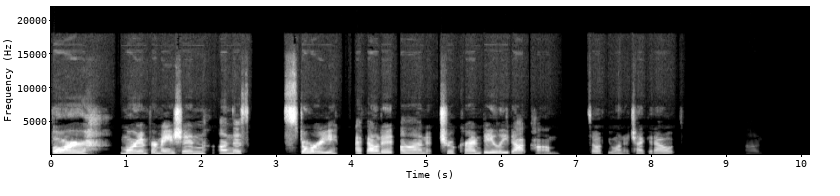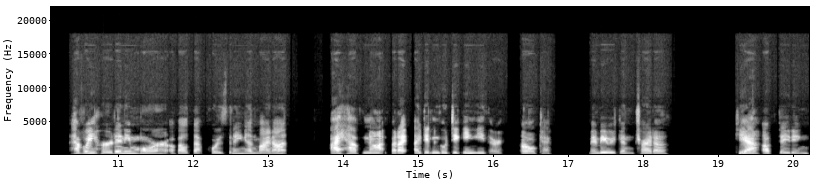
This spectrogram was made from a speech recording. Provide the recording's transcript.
for more information on this story, I found it on truecrimedaily.com. So if you want to check it out. Um, have we heard any more about that poisoning in Minot? I have not, but I, I didn't go digging either. Oh, okay. Maybe we can try to keep Yeah. updating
